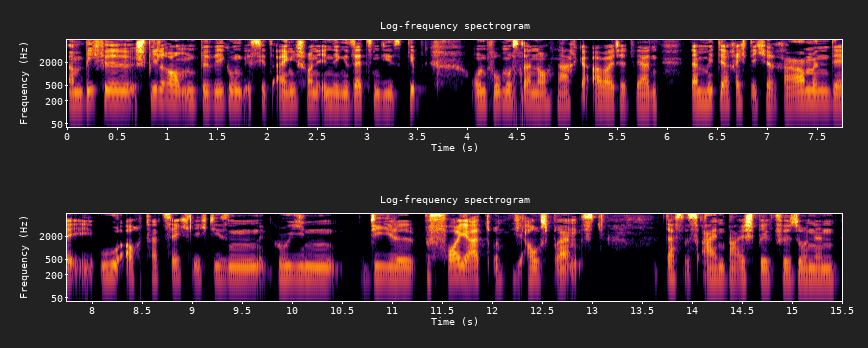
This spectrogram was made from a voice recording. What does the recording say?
wie viel Spielraum und Bewegung ist jetzt eigentlich schon in den Gesetzen, die es gibt und wo muss dann noch nachgearbeitet werden, damit der rechtliche Rahmen der EU auch tatsächlich diesen Green Deal befeuert und nicht ausbremst. Das ist ein Beispiel für so einen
